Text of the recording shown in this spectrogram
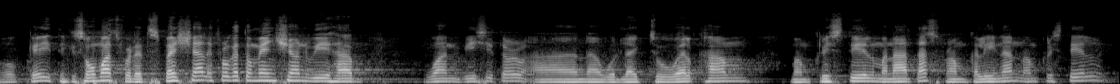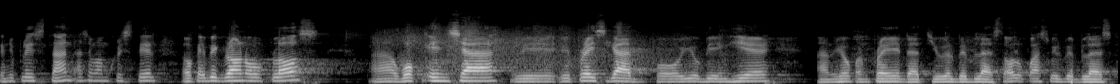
Okay, thank you so much for that special. I forgot to mention we have one visitor and I would like to welcome Ma'am Cristil Manatas from Calinan. Ma'am Cristil, can you please stand? Asa Ma'am Cristil? Okay, big round of applause. Uh, walk in siya. We, we praise God for you being here and we hope and pray that you will be blessed. All of us will be blessed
